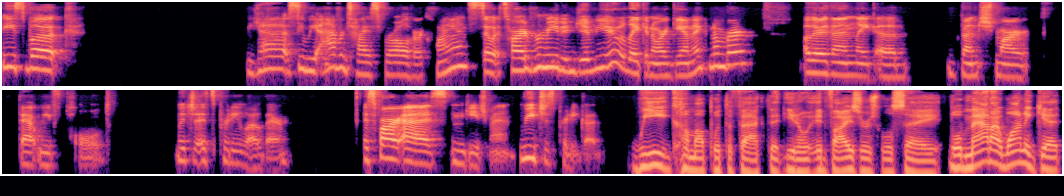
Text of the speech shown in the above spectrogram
Facebook, yeah, see, we advertise for all of our clients. So it's hard for me to give you like an organic number other than like a benchmark that we've pulled, which it's pretty low there as far as engagement, reach is pretty good. We come up with the fact that you know advisors will say well matt i want to get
